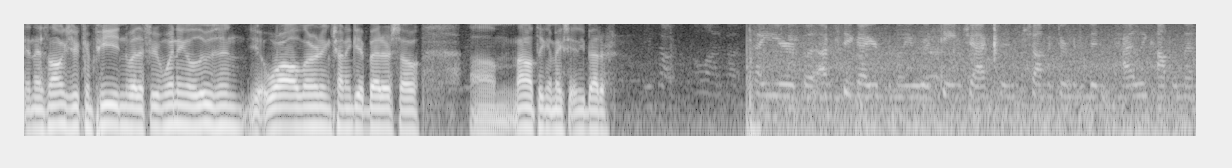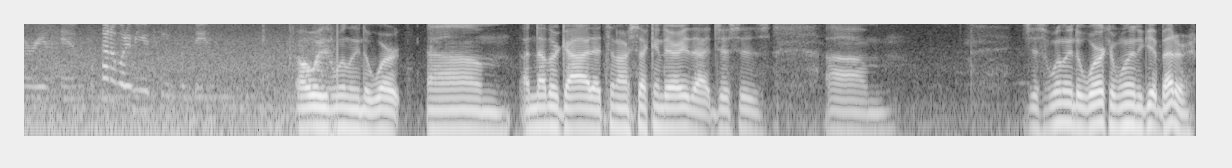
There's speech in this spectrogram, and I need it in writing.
And as long as you're competing, whether if you're winning or losing, you, we're all learning, trying to get better. So um, I don't think it makes it any better. We talked a lot about Tyre, but obviously a guy you're familiar with, Dane Jackson, Sean McDermott have been highly complimentary of him. Kind of what have you seen from Dane? always willing to work. Um, another guy that's in our secondary that just is um, just willing to work and willing to get better.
